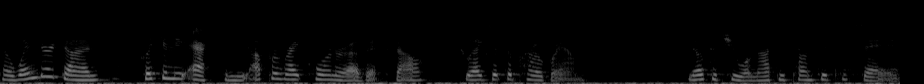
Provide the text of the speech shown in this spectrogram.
So when you're done, click in the X in the upper right corner of Excel to exit the program. Note that you will not be prompted to save.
